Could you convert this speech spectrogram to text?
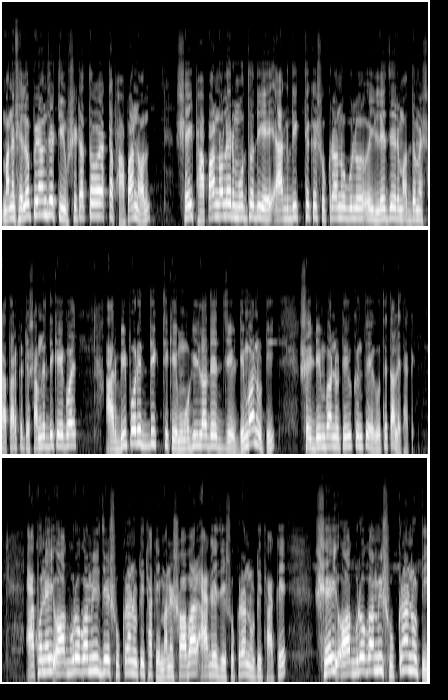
মানে ফেলোপিয়ান যে টিউব, সেটা তো একটা ফাঁপা নল। সেই ফাঁপা নলের মধ্য দিয়ে একদিক থেকে শুক্রাণুগুলো ওই লেজের মাধ্যমে সাঁতার কেটে সামনের দিকে এগোয়। আর বিপরীত দিক থেকে মহিলাদের যে ডিম্বাণুটি, সেই ডিম্বাণুটিও কিন্তু এগোতে তালে থাকে। এখন এই অগ্রগামী যে শুক্রাণুটি থাকে মানে সবার আগে যে শুক্রাণুটি থাকে, সেই অগ্রগামী শুক্রাণুটি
